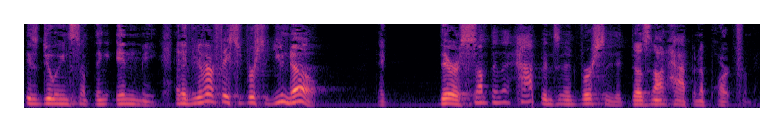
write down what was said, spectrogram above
is doing something in me. And if you've ever faced adversity, you know that there is something that happens in adversity that does not happen apart from it.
